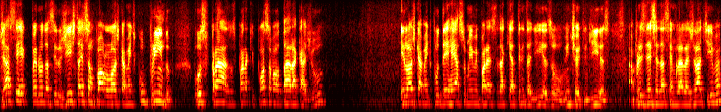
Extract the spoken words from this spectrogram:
já se recuperou da cirurgia, está em São Paulo, logicamente, cumprindo os prazos para que possa voltar a Caju e, logicamente, poder reassumir, me parece, daqui a 30 dias ou 28 dias, a presidência da Assembleia Legislativa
